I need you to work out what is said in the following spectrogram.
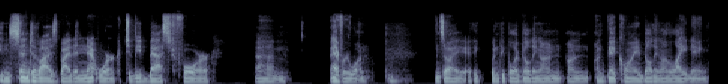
incentivized by the network to be best for um, everyone. And so I, I, think when people are building on on on Bitcoin, building on Lightning,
